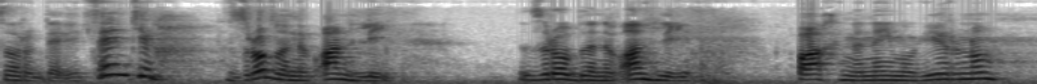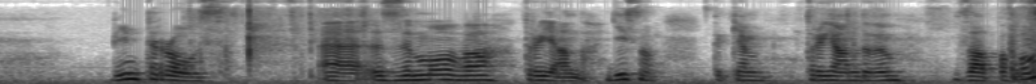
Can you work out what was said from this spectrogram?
49 центів. Зроблене в Англії. Зроблене в Англії. Пахне неймовірно. Winter Rose. Е, зимова троянда. Дійсно, таким трояндовим запахом.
